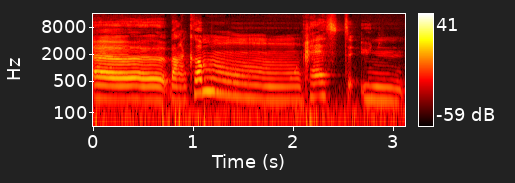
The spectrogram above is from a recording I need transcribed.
Euh, ben, comme on reste une,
